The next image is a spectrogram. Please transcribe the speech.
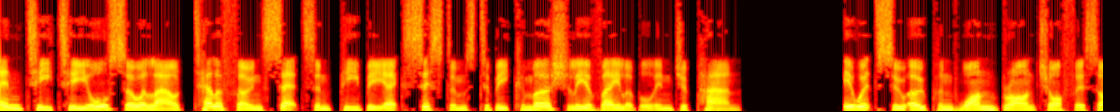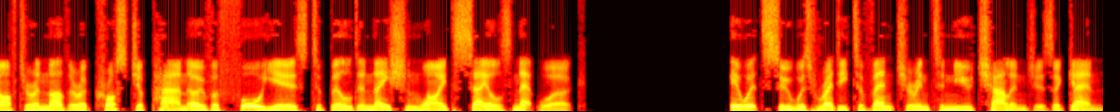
NTT also allowed telephone sets and PBX systems to be commercially available in Japan. Iwatsu opened one branch office after another across Japan over four years to build a nationwide sales network. Iwatsu was ready to venture into new challenges again.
